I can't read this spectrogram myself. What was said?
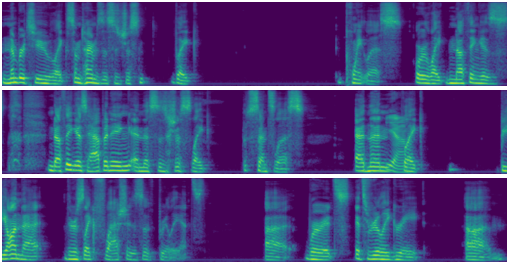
Number two like sometimes this is just like pointless or like nothing is nothing is happening and this is just like senseless and then Yeah. like beyond that there's like flashes of brilliance uh where it's it's really great um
